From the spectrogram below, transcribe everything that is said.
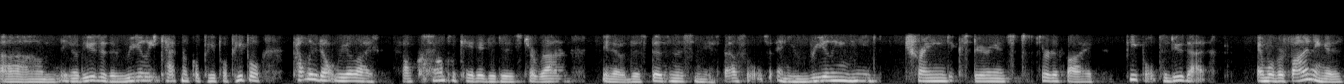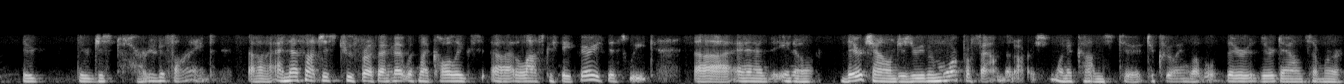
Um, you know, these are the really technical people. People probably don't realize how complicated it is to run, you know, this business and these vessels, and you really need trained, experienced, certified people to do that. And what we're finding is they're they're just harder to find. Uh, and that's not just true for us. I met with my colleagues uh, at Alaska State Ferries this week, uh, and you know their challenges are even more profound than ours when it comes to, to crewing levels. They're they're down somewhere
